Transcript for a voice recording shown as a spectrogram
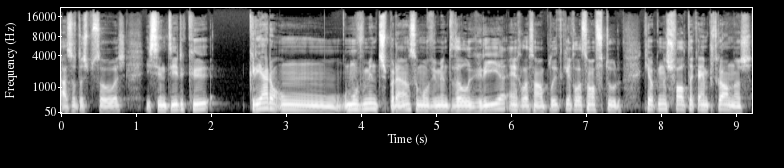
às outras pessoas e sentir que criaram um, um, movimento de esperança, um movimento de alegria em relação à política, em relação ao futuro, que é o que nos falta cá em Portugal. Nós,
